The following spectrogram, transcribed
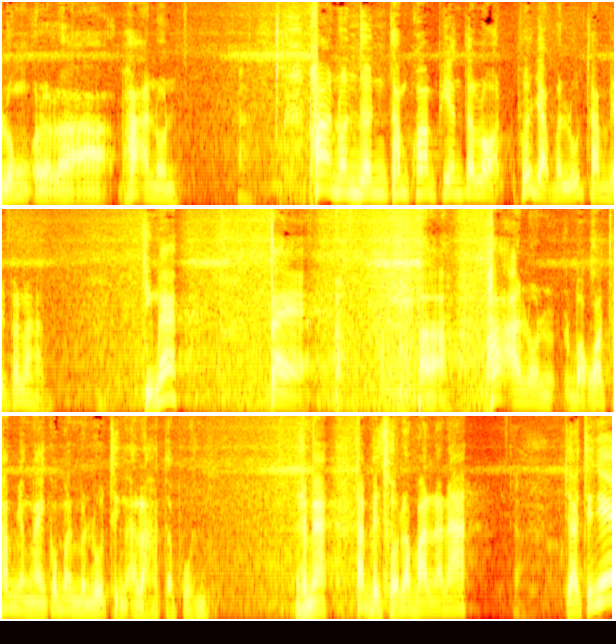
หลวงเอ่อพระอานนท์ครับพระอานนท์เดินทำความเพียรตลอด เพื่ออยากบรรลุธรรมเป็นพระอรหันต์จริงไหมแต่อ่าพระอานนท์บอกว่าทำยังไงก็ไม่บรรลุถึงอรหัตผล เห็นไหมท่านเป็นโสดาบันแล้วนะครับจากทีนี้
